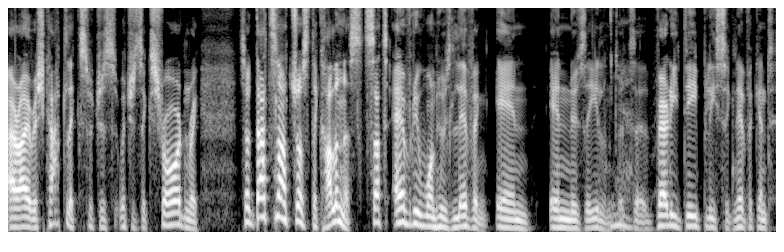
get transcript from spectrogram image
are Irish Catholics, which is which is extraordinary. So that's not just the colonists; that's everyone who's living in in New Zealand. Yeah. It's a very deeply significant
